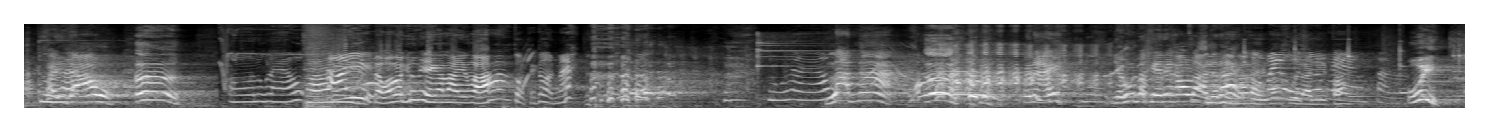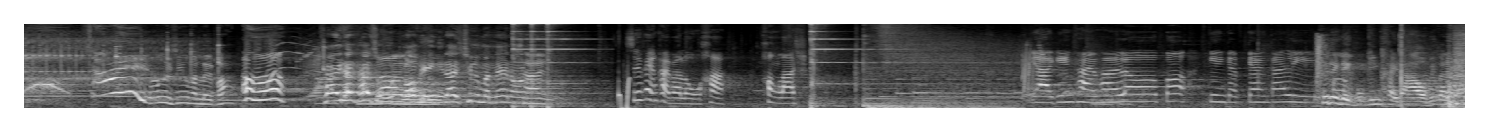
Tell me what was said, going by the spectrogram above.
วะไข่ดาวเออเออรู้แล้วใช่แต่ว่ามันคือเพลงอะไรวะ กดไปก่อนไหม รู้แล้ว ลาดหน้า เออ ไปไหน อย่าเพิ่งมาเคนให้เขาหล่ะชื่จะอเพลได้งอะไรหนูไม่รู้ก็คืออันชื่นี้อเพลปะงแต่อุ้ยก็คือชื่อมันเลยปะเออ ใช่ถ้าถ้าสมมติลองดูร้องเพลงนี้ได้ชื่อมันแน่นอน ใช่ ชื่อเพลงไข่พะโล้ค่ะ ของรัชอยากกินไข่พะโล้โปะกินกับแกงกะหรี่คือเด็กๆผมกินไข่ดาวพี่ก็เลยนะ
